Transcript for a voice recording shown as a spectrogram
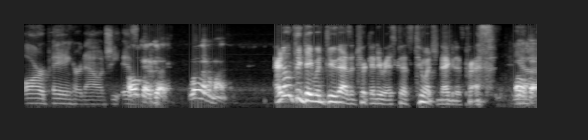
are paying her now, and she is. Okay, good. Well, never mind. I don't think they would do that as a trick, anyways, because it's too much negative press. Oh, Yeah, Okay.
